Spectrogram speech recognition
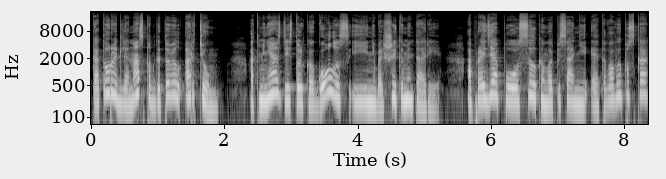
который для нас подготовил Артём. От меня здесь только голос и небольшие комментарии. А пройдя по ссылкам в описании этого выпуска,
